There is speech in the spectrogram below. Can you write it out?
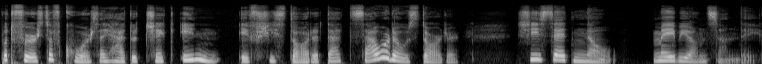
But first, of course, I had to check in if she started that sourdough starter. She said no, maybe on Sunday.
